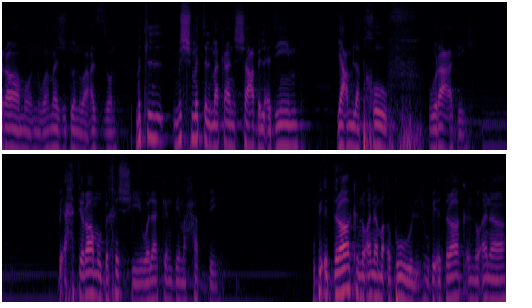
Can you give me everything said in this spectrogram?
إكرام ومجد وعز. مثل مش مثل ما كان الشعب القديم يعمل بخوف ورعدة باحترام وبخشية ولكن بمحبة وبإدراك إنه أنا مقبول وبإدراك إنه أنا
